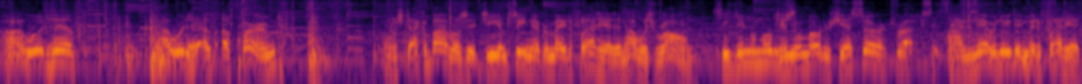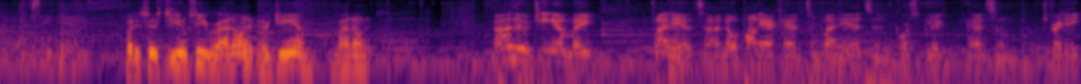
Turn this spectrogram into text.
I would have, I would have affirmed on a stack of Bibles that GMC never made a flathead, and I was wrong. See General Motors General Motors, yes, sir. trucks. It I never knew they made a flathead. Yes, they did. But it says GMC right on it, or GM right on it. Now, I knew GM made flatheads. I know Pontiac had some flatheads, and of course Buick had some straight eight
